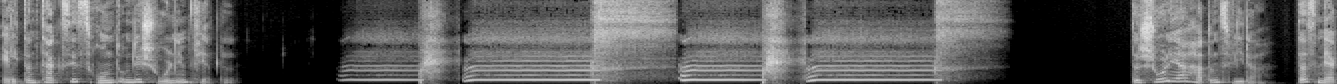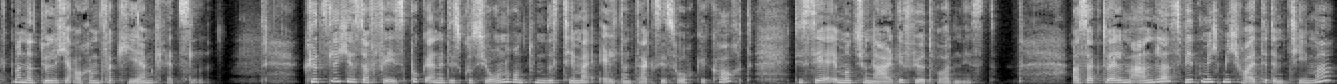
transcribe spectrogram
Elterntaxis rund um die Schulen im Viertel. Das Schuljahr hat uns wieder. Das merkt man natürlich auch am Verkehr im Kretzel. Kürzlich ist auf Facebook eine Diskussion rund um das Thema Elterntaxis hochgekocht, die sehr emotional geführt worden ist. Aus aktuellem Anlass widme ich mich heute dem Thema,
